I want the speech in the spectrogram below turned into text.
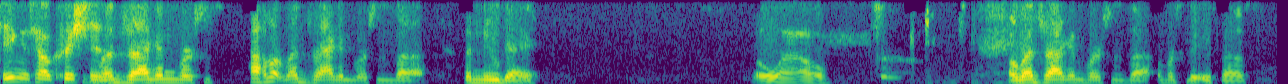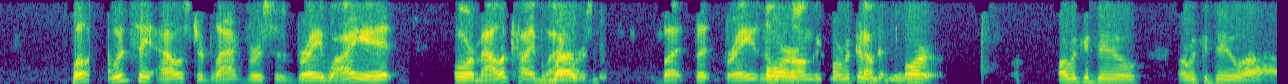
Seeing as how Christian Red Dragon versus how about Red Dragon versus the the New Day? Oh wow. Or Red Dragon versus the versus the Usos. Well, I would say Aleister Black versus Bray Wyatt or Malakai Black But- versus but but Bray's no or longer or we could company. or or we could do or we could do uh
